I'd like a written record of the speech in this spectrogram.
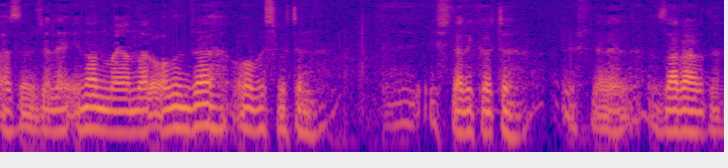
Azze ve Celle inanmayanlar olunca o büsbütün işleri kötü, işleri zarardır.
